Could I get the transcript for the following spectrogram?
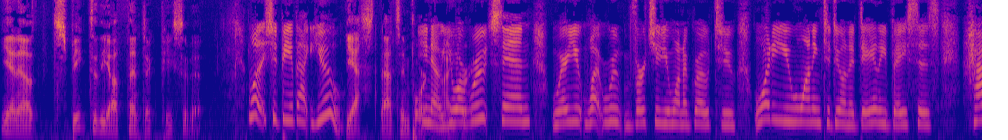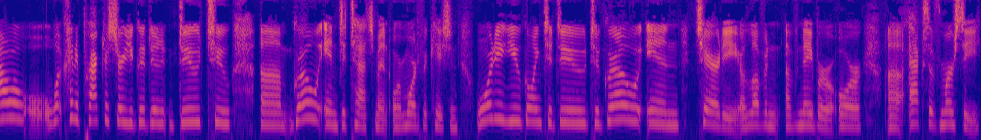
yeah. Now, speak to the authentic piece of it. Well, it should be about you. Yes, that's important. You know, I your agree. roots in where you, what root virtue you want to grow to. What are you wanting to do on a daily basis? How, what kind of practice are you going to do to um, grow in detachment or mortification? What are you going to do to grow in charity or love of neighbor or uh, acts of mercy?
